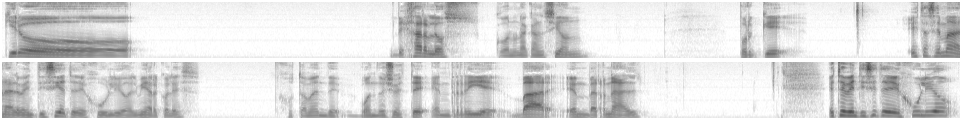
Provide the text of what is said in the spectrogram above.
quiero dejarlos con una canción, porque esta semana, el 27 de julio, el miércoles, justamente cuando yo esté en Rie Bar en Bernal, este 27 de julio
